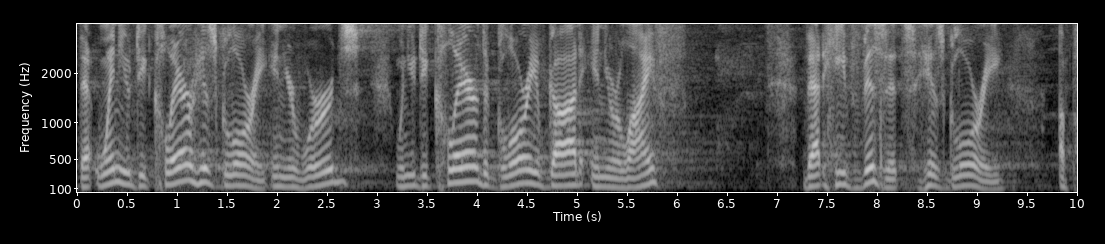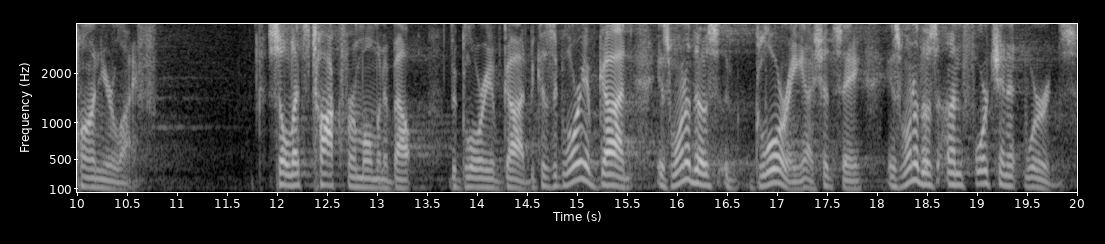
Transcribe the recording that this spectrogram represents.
That when you declare his glory in your words, when you declare the glory of God in your life, that he visits his glory upon your life. So let's talk for a moment about the glory of God because the glory of God is one of those, glory, I should say, is one of those unfortunate words.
